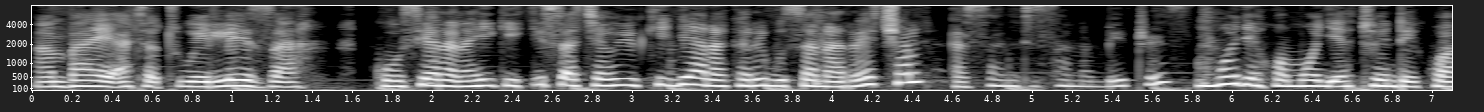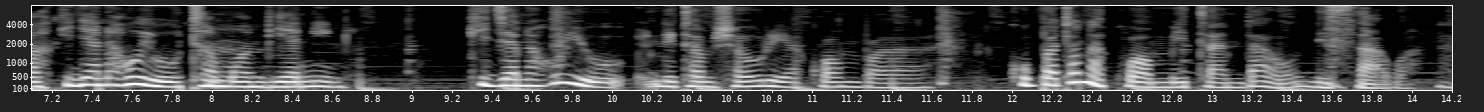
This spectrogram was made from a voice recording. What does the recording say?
ambaye atatueleza kuhusiana na hiki kisa cha huyu kijana. Karibu sana Rachel. asante sana beatrice Moja kwa moja twende kwa kijana huyu, utamwambia nini? kijana huyu nitamshauri ya kwamba kupatana kwa mitandao ni sawa mm.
